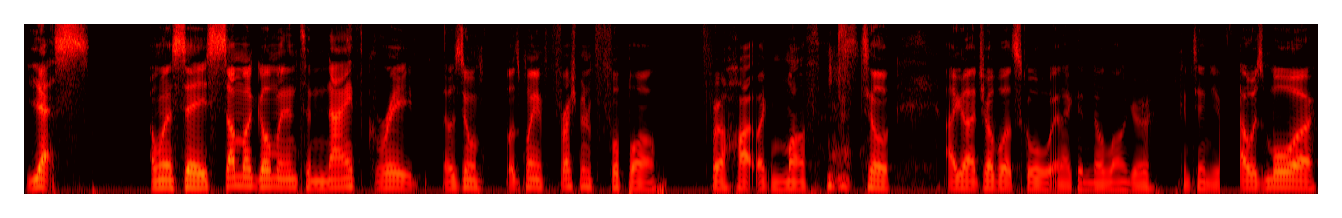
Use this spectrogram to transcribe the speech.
Yes. I want to say summer going into ninth grade. I was doing. I was playing freshman football for a hot like month until I got in trouble at school and I could no longer continue. I was more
